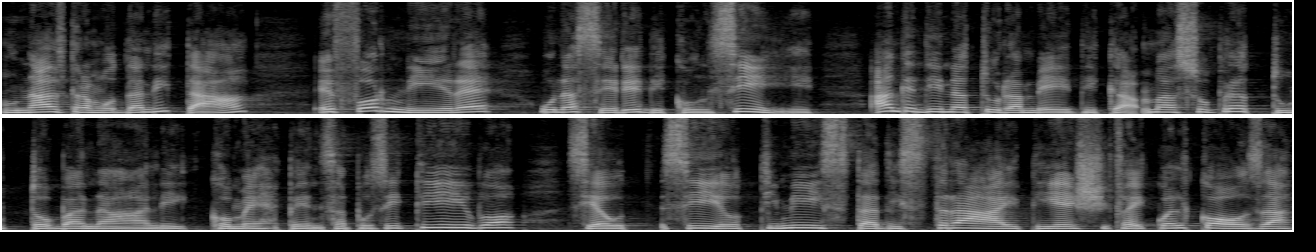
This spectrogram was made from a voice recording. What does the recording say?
Un'altra modalità è fornire una serie di consigli, anche di natura medica, ma soprattutto banali, come pensa positivo, sii ottimista, distraiti, esci, fai qualcosa,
